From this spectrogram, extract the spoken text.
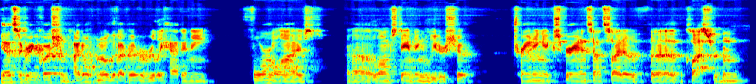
Yeah, that's a great question. I don't know that I've ever really had any formalized, uh, longstanding leadership training experience outside of uh, the classroom,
